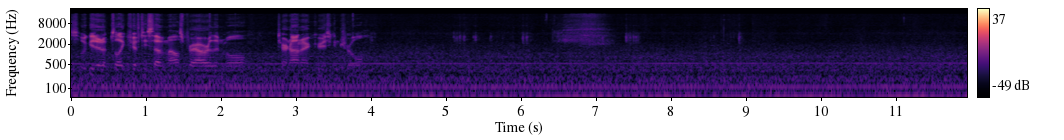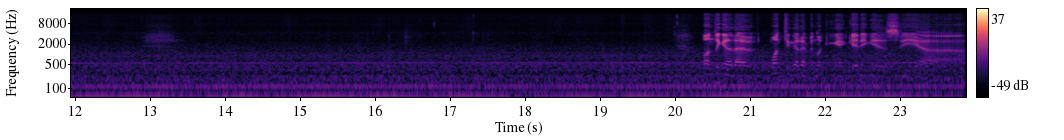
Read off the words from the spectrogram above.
So we'll get it up to like 57 miles per hour, then we'll turn on our cruise control. One thing that I one thing that I've been looking at getting is the uh,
